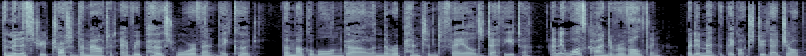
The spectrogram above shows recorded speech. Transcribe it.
The ministry trotted them out at every post war event they could, the Muggleborn girl and the repentant failed Death Eater, and it was kind of revolting, but it meant that they got to do their job.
